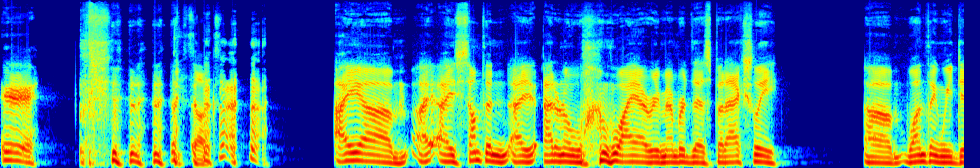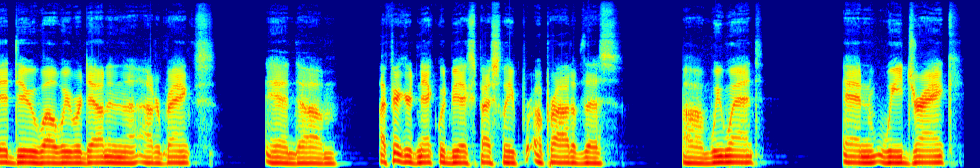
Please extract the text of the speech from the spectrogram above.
Sucks. I um I, I something I I don't know why I remembered this, but actually, um, one thing we did do while we were down in the Outer Banks, and um, I figured Nick would be especially pr- uh, proud of this. Um, we went and we drank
